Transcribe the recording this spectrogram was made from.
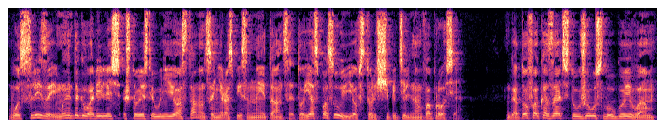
Вот с Лизой мы договорились, что если у нее останутся нерасписанные танцы, то я спасу ее в столь щепетильном вопросе. Готов оказать ту же услугу и вам»,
